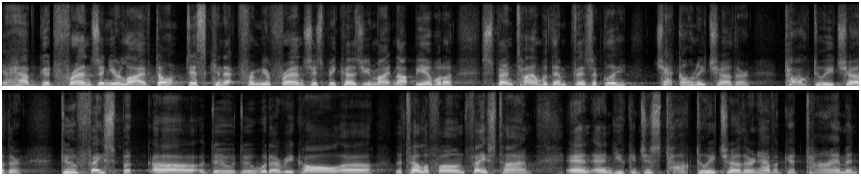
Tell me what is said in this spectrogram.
have good friends in your life. Don't disconnect from your friends just because you might not be able to spend time with them physically. Check on each other. Talk to each other. Do Facebook, uh, do, do whatever you call uh, the telephone, FaceTime. And, and you can just talk to each other and have a good time and,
